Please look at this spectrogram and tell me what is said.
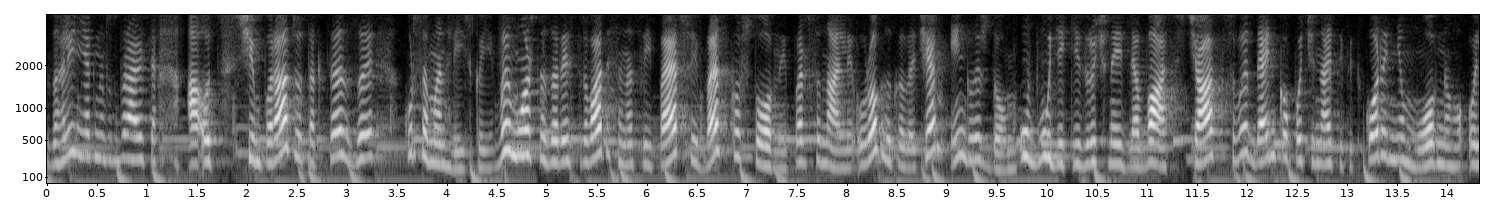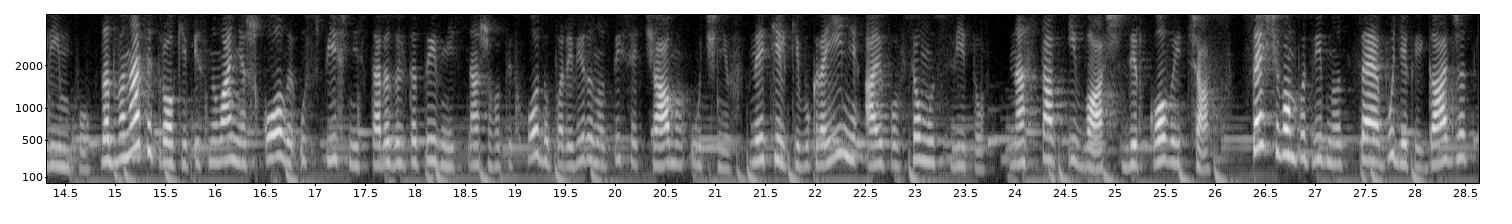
взагалі ніяк не розбираюся. А от з чим пораджу, так це з курсами англійської. Ви можете зареєструватися на свій перший безкоштовний персональний урок з викладачем EnglishDom. У будь-який зручний для вас час швиденько починайте підкорення мовного олімпу. За 12 років існування школи, успішність та результативність нашого підходу перевірено тисячами учнів не тільки в Україні, а й по всьому світу. Настав і ваш зірковий час. Все, що вам потрібно, це будь-який гаджет,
